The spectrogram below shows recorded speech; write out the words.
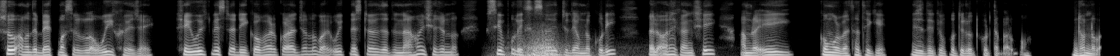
সো আমাদের ব্যাক মাসেলগুলো উইক হয়ে যায়। সেই উইকনেসটা রিকভার করার জন্য বা উইকনেসটা যাতে না হয় সেজন্য সিম্পল এক্সারসাইজ যদি আমরা করি, তাহলে অনেকাংশেই আমরা এই কোমর ব্যথা থেকে নিজেদেরকে প্রতিরোধ করতে পারব ধন্যবাদ।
